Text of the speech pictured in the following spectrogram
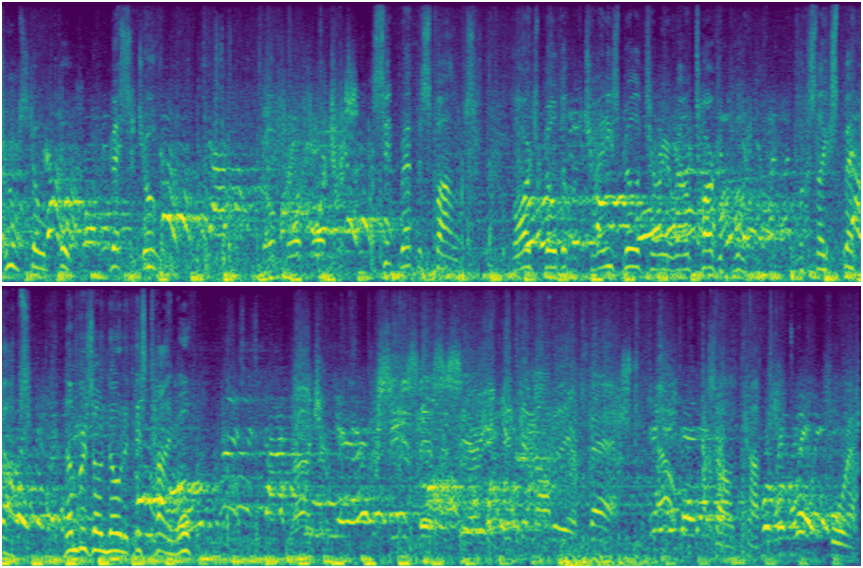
Tombstone Fort. Message over. Go for it, Fortress. Sit rep as follows. Large buildup of Chinese military around target point. Looks like spec ops. Numbers unknown at this time, over. Roger. Proceed as necessary and get them out of there fast. Out. Solid copy. Four out.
